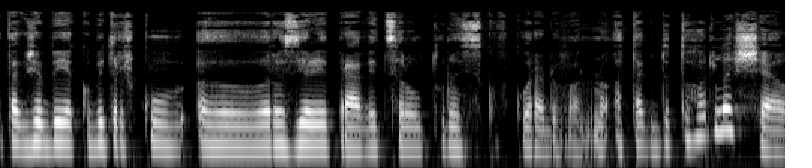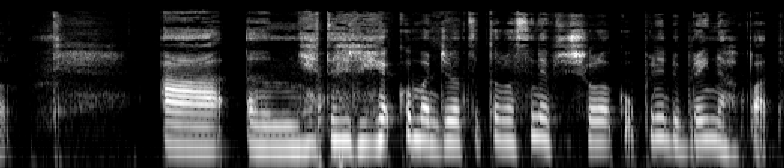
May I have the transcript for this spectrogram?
A takže by jakoby trošku uh, rozdělili právě celou tu neziskovku Radovan. No a tak do tohohle šel a mně tehdy jako manželce to vlastně nepřišlo jako úplně dobrý nápad,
